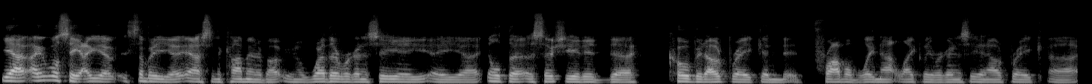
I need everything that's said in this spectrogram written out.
yeah, I will see. I, you know, somebody asked in the comment about you know whether we're going to see a, a uh, ILTA associated uh, COVID outbreak, and probably not likely we're going to see an outbreak. Uh,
